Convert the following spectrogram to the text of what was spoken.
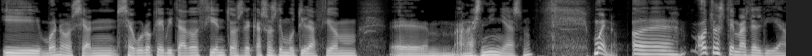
y, bueno, se han seguro que evitado cientos de casos de mutilación a las niñas, ¿no? Bueno, otros temas del día.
